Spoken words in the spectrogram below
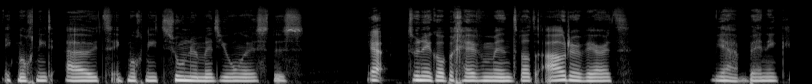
ik mocht niet uit, ik mocht niet zoenen met jongens. Dus Ja. toen ik op een gegeven moment wat ouder werd, ja, ben ik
